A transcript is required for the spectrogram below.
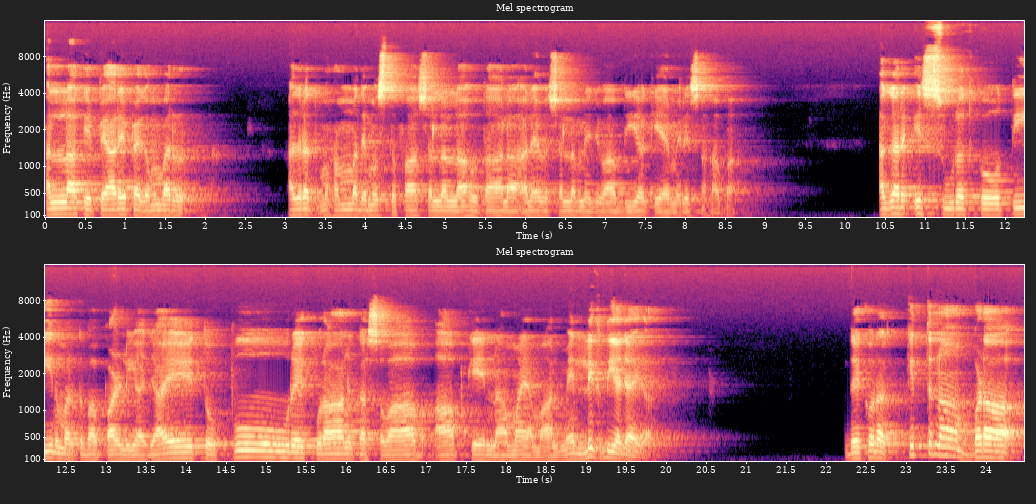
अल्लाह के प्यारे पैगंबर, हज़रत मोहम्मद मुस्तफ़ा सल्लल्लाहु अलैहि वसल्लम ने जवाब दिया कि है मेरे सहाबा, अगर इस सूरत को तीन मरतबा पढ़ लिया जाए तो पूरे कुरान का सवाब आपके नामा माल में लिख दिया जाएगा। देखो ना, कितना बड़ा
